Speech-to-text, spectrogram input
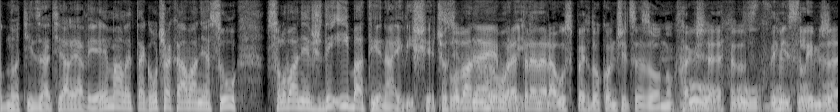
hodnotiť zatiaľ, ja viem, ale tak očakávania sú v Slovane vždy iba tie najvyššie. Čo Slovane je pre trénera úspech dokončiť sezónu, takže uh, uh, si myslím, uh, uh, že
